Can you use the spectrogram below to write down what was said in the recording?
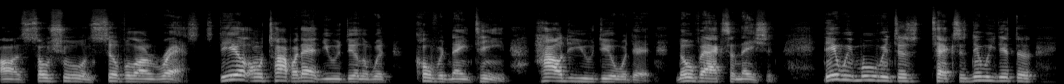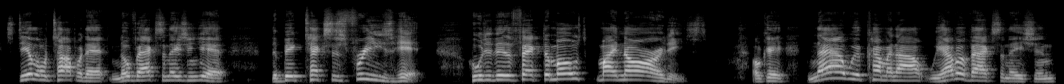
uh, social and civil unrest. Still on top of that, you were dealing with COVID 19. How do you deal with that? No vaccination. Then we move into Texas. Then we did the, still on top of that, no vaccination yet, the big Texas freeze hit. Who did it affect the most? Minorities. Okay, now we're coming out, we have a vaccination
